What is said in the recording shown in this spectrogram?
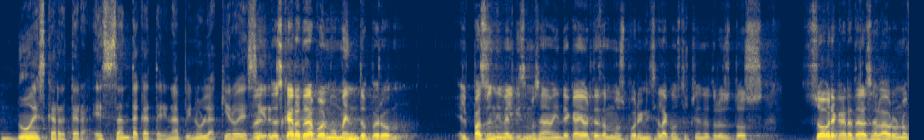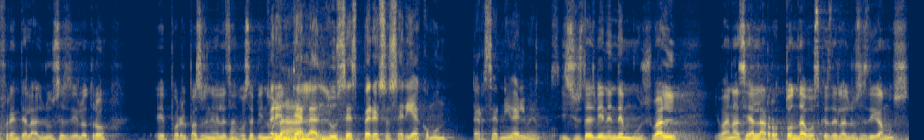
no es carretera, es Santa Catarina Pinula. Quiero No, decir, no es carretera por el momento, pero el paso de nivel que hicimos en la 20 calle, ahorita estamos por iniciar la construcción de otros dos sobre carretera de Salvador, uno frente a las luces y el otro eh, por el paso de nivel de San José Pinula. frente a las luces, pero eso sería como un tercer nivel. Y si ustedes vienen de Mushbal y van hacia la rotonda Bosques de las Luces, digamos,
